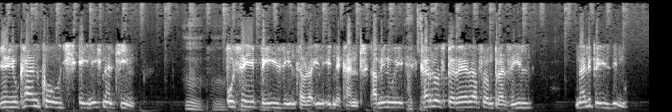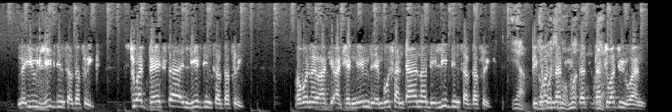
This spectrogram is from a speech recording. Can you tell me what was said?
you can't coach a national team. Mm, mm, say based in, South, in in the country. I mean, we okay. Carlos Pereira from Brazil, Nali based him. You lived in South Africa. Stuart Baxter lived in South Africa. I, I can name them. Bo Santana, they lived in South Africa. Yeah. Because yeah, that, that, that's yeah. what we want.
